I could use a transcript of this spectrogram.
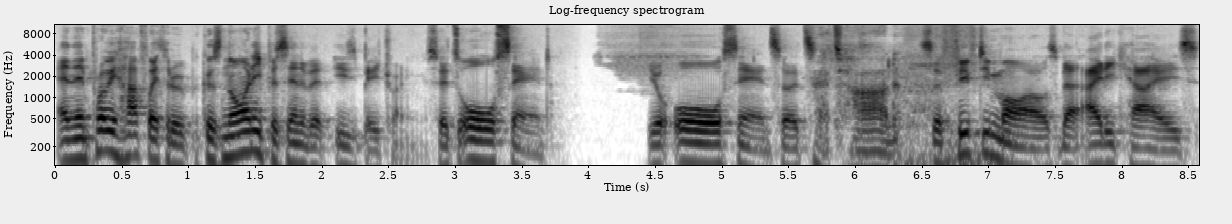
and then probably halfway through, because 90% of it is beach running. So it's all sand. You're all sand. So it's That's hard. so 50 miles, about 80 k's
